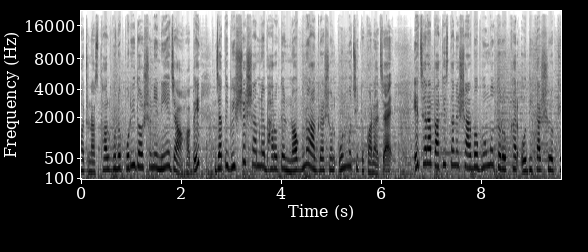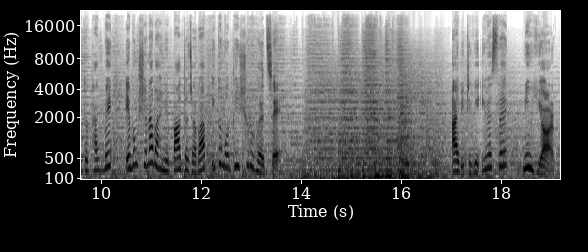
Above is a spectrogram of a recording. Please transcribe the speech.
ঘটনাস্থলগুলো পরিদর্শনে নিয়ে যাওয়া হবে যাতে বিশ্বের সামনে ভারতের নগ্ন আগ্রাসন উন্মোচিত করা যায়। এছাড়া পাকিস্তানের সার্বভৌমত্ব রক্ষার অধিকার সুরক্ষিত থাকবে এবং সেনাবাহিনীর পাল্টা জবাব ইতোমধ্যেই শুরু হয়েছে। IBTV USA New York.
